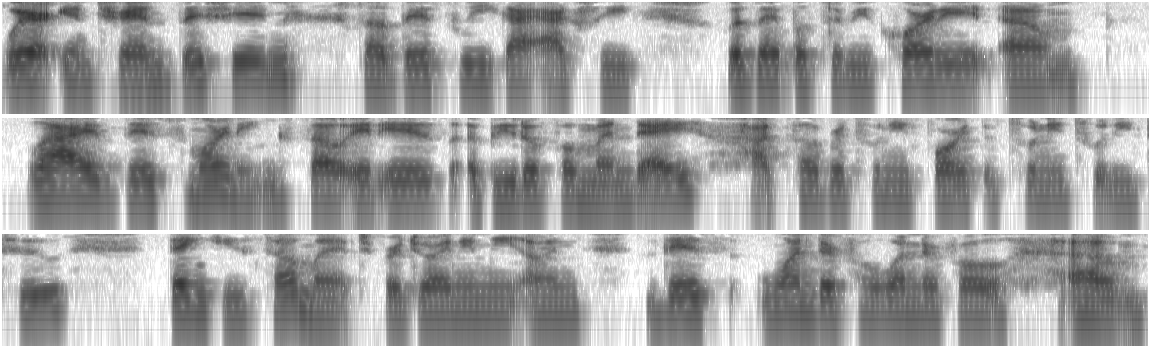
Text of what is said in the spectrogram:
we're in transition. So this week I actually was able to record it. Um, live this morning. So it is a beautiful Monday, October 24th of 2022. Thank you so much for joining me on this wonderful, wonderful um,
